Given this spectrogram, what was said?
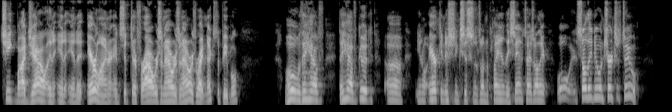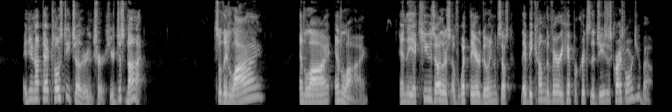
cheek by jowl in, in, in an airliner and sit there for hours and hours and hours right next to people. Oh, they have they have good uh, you know air conditioning systems on the plane and they sanitize all their. Well, so they do in churches too and you're not that close to each other in church. You're just not. So they lie and lie and lie, and they accuse others of what they are doing themselves. They become the very hypocrites that Jesus Christ warned you about.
